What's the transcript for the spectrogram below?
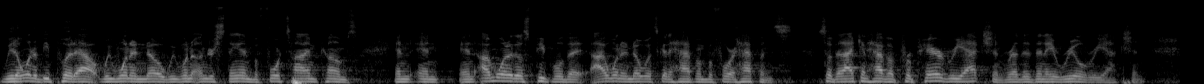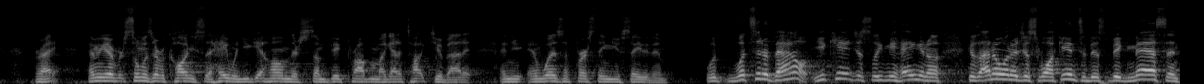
We don't want to be put out. We want to know. We want to understand before time comes. And, and, and I'm one of those people that I want to know what's going to happen before it happens so that I can have a prepared reaction rather than a real reaction. Right? Have you ever, someone's ever called you and say, hey, when you get home, there's some big problem. I got to talk to you about it. And, you, and what is the first thing you say to them? What's it about? You can't just leave me hanging on because I don't want to just walk into this big mess and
